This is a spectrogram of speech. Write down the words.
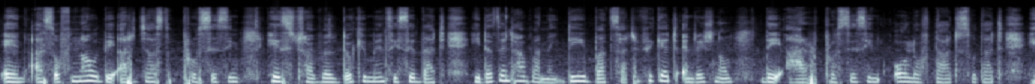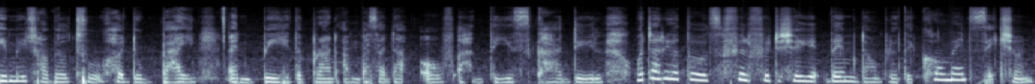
and as of now they are just processing his travel documents. He said that he doesn't have an ID, birth certificate and right now they are processing all of that so that he may travel to uh, And be the brand ambassador of uh, this car deal. What are your thoughts? Feel free to share them down below the comment section.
